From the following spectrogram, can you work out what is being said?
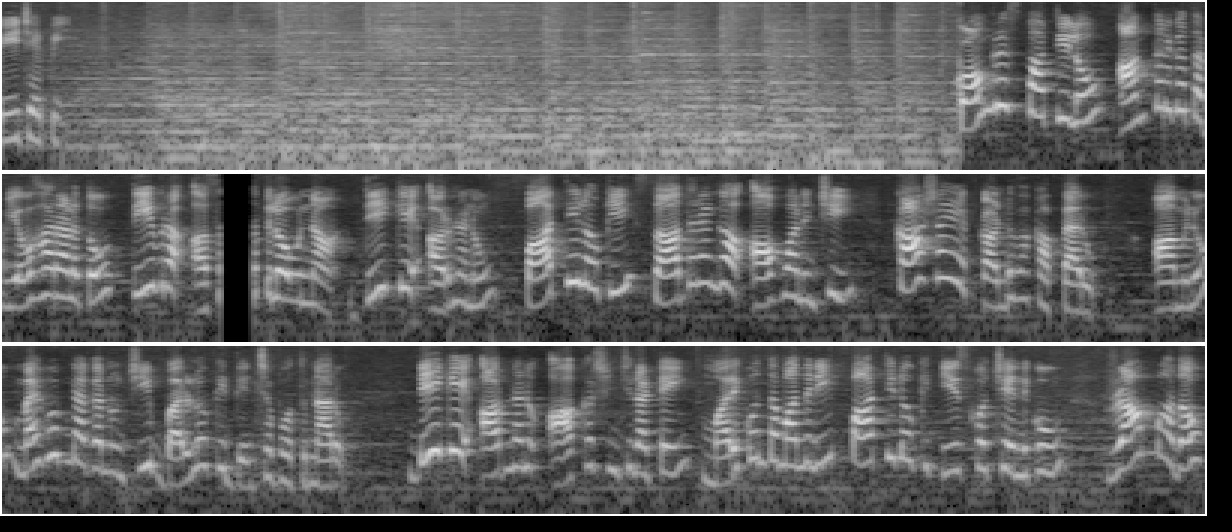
బీజేపీ. కాంగ్రెస్ పార్టీలో అంతర్గత వ్యవహారాలతో తీవ్ర అసంతృప్తిలో ఉన్న డీకే అరుణను పార్టీలోకి సాధారణంగా ఆహ్వానించి కాషాయ కండువ కప్పారు. ఆమెను మహబూబ్ నగర్ నుంచి బరిలోకి దించబోతున్నారు. డీకే అరుణను ఆకర్షించినట్టే మరికొంతమందిని పార్టీలోకి తీసుకొచ్చేందుకు రామ్ మాధవ్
